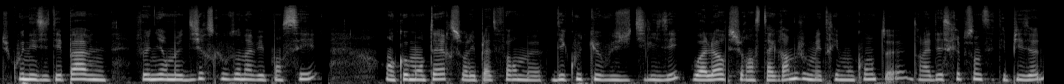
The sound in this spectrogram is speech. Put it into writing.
Du coup, n'hésitez pas à venir me dire ce que vous en avez pensé en commentaire sur les plateformes d'écoute que vous utilisez ou alors sur Instagram. Je vous mettrai mon compte dans la description de cet épisode.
